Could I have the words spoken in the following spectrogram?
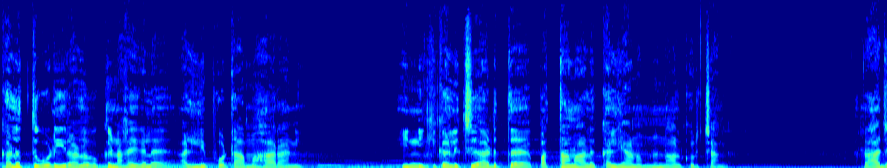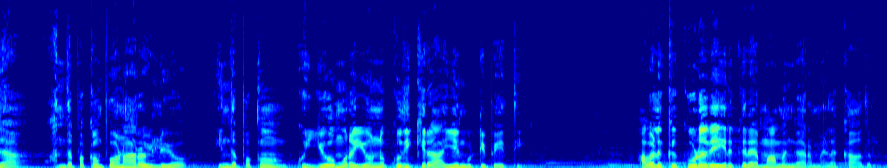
கழுத்து ஒடிகிற அளவுக்கு நகைகளை அள்ளி போட்டா மகாராணி. இன்னைக்கு கழிச்சு அடுத்த பத்தாம் நாள் கல்யாணம்னு நாள் குறிச்சாங்க. ராஜா அந்த பக்கம் போனாரோ இல்லையோ? இந்த பக்கம் குய்யோ முறையோன்னு குதிக்கிறா ஐயங்குட்டி பேத்தி. அவளுக்கு கூடவே இருக்கிற மாமங்காரன் மேல காதல்.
